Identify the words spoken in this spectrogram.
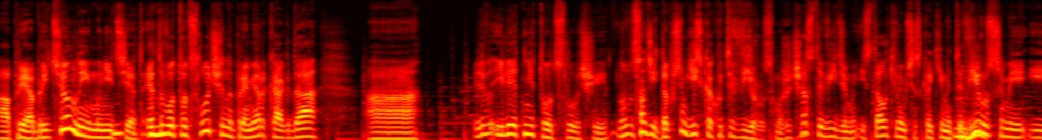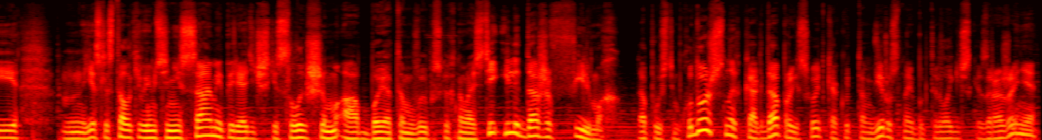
А приобретенный иммунитет это вот тот случай, например, когда а, или, или это не тот случай? Ну, смотрите, допустим, есть какой-то вирус. Мы же часто видим и сталкиваемся с какими-то mm-hmm. вирусами, и м, если сталкиваемся не сами, периодически слышим об этом в выпусках новостей или даже в фильмах допустим, художественных, когда происходит какое-то там вирусное бактериологическое заражение,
